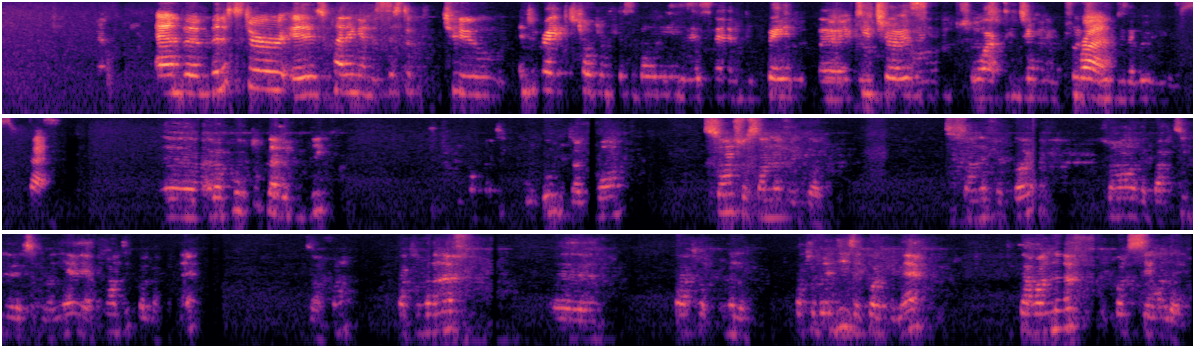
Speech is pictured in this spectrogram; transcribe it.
And the minister is planning in the system to integrate children with disabilities. Yes, and to pay uh, teachers who are teaching children Right. with disabilities. Right. Euh, alors pour toute la République démocratique du Congo, nous avons 169 écoles. 169 écoles sont réparties de cette manière. Il y a 30 écoles maternelles, des enfants, 89, euh, quatre- non, non, 90 écoles primaires, 49 écoles secondaires.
